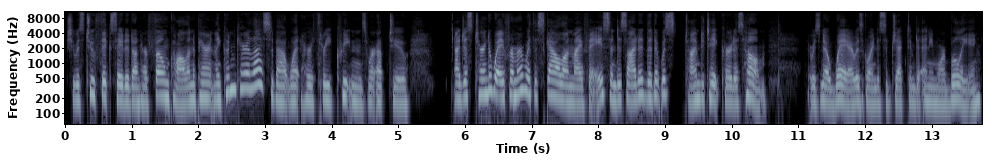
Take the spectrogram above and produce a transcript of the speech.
She was too fixated on her phone call and apparently couldn't care less about what her three cretins were up to. I just turned away from her with a scowl on my face and decided that it was time to take Curtis home. There was no way I was going to subject him to any more bullying.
